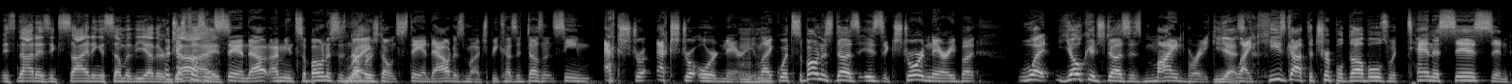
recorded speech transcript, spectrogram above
it's not as exciting as some of the other It guys just doesn't stand out. I mean, Sabonis' numbers Right. don't stand out as much because it doesn't seem extra extraordinary. Mm-hmm. Like what Sabonis does is extraordinary, but what Jokic does is mind breaking. Yes. Like he's got the triple doubles with ten assists, and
